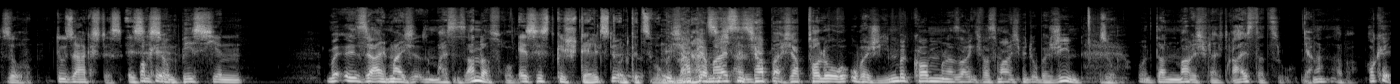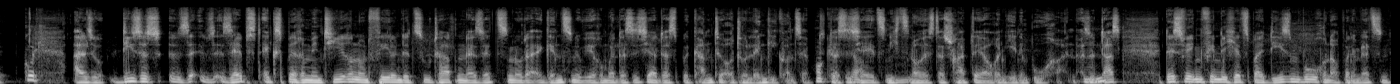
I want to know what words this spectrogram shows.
So, du sagst es. Es Okay. ist so ein bisschen, Ist ja eigentlich meistens andersrum. es ist gestelzt und gezwungen. Ich habe ja meistens, ich habe ich hab tolle Au- Auberginen bekommen und dann sage ich, was mache ich mit Auberginen? So. Und dann mache ich vielleicht Reis dazu. Ja. Ne? Aber okay, gut. Also dieses Se- Selbstexperimentieren und fehlende Zutaten ersetzen oder ergänzen oder wie auch immer, das ist ja das bekannte Otto Lengi-Konzept. Okay, das ist ja. ja. Mhm. jetzt nichts Neues, das schreibt er ja auch in jedem Buch rein. Also das, deswegen finde ich jetzt bei diesem Buch und auch bei dem letzten,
